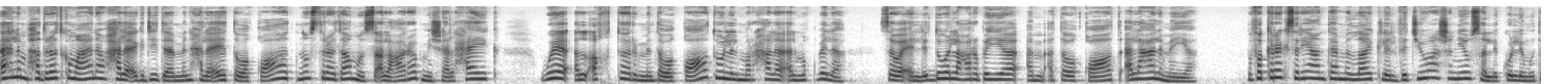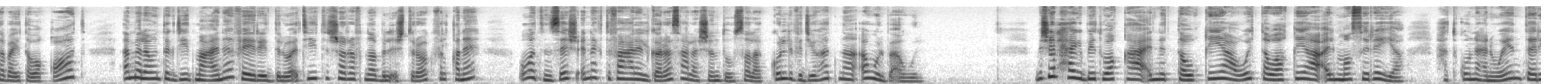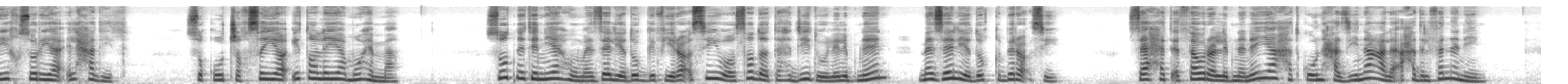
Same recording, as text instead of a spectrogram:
أهلا بحضراتكم معانا وحلقة جديدة من حلقات توقعات نوستراداموس العرب ميشيل حايك والأخطر من توقعاته للمرحلة المقبلة سواء للدول العربية أم التوقعات العالمية. بفكرك سريعا تعمل لايك للفيديو عشان يوصل لكل متابعي توقعات. أما لو أنت جديد معانا فياريت دلوقتي تشرفنا بالاشتراك في القناة وما تنساش إنك تفعل الجرس علشان توصلك كل فيديوهاتنا أول بأول. مش الحاج بيتوقع إن التوقيع والتواقيع المصيرية هتكون عنوان تاريخ سوريا الحديث. سقوط شخصية إيطالية مهمة. صوت نتنياهو ما زال يدق في رأسي وصدى تهديده للبنان ما زال يدق برأسي. ساحة الثورة اللبنانية هتكون حزينة على أحد الفنانين.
